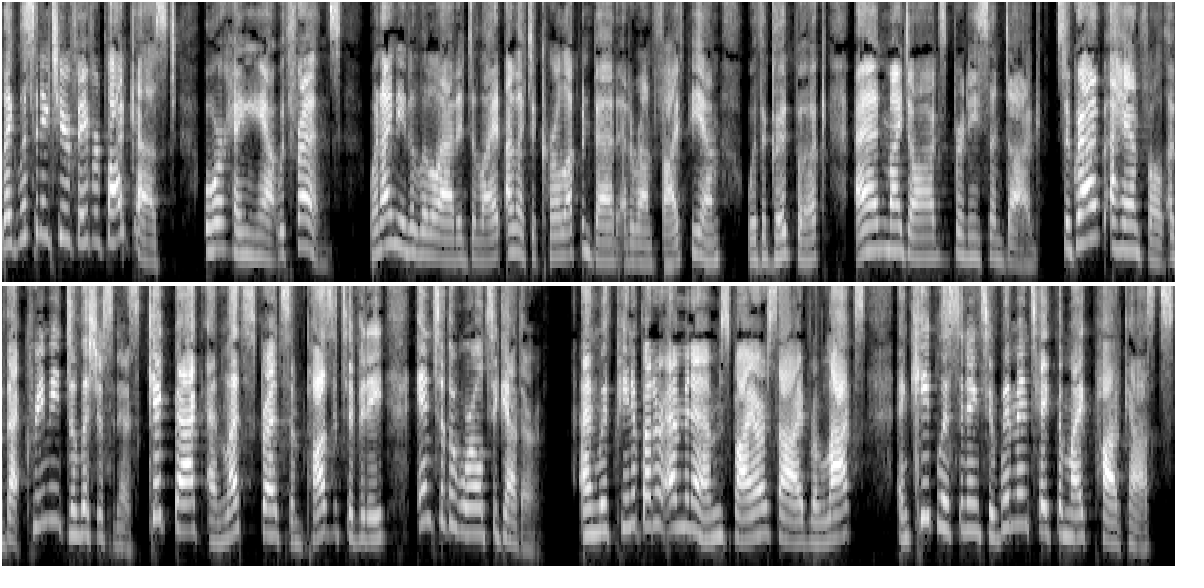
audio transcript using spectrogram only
like listening to your favorite podcast or hanging out with friends. When I need a little added delight, I like to curl up in bed at around 5 p.m. with a good book and my dogs, Bernice and Doug. So grab a handful of that creamy deliciousness, kick back, and let's spread some positivity into the world together. And with peanut butter M&Ms by our side, relax and keep listening to Women Take the Mic podcasts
